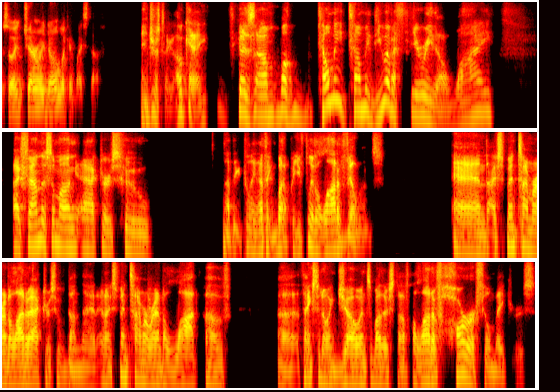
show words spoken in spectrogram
so I generally don't look at my stuff. Interesting. Okay. Because um, well, tell me, tell me, do you have a theory though? Why I found this among actors who not that you play nothing but, but you've played a lot of villains. And I've spent time around a lot of actors who've done that. And I've spent time around a lot of, uh, thanks to knowing Joe and some other stuff, a lot of horror filmmakers.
